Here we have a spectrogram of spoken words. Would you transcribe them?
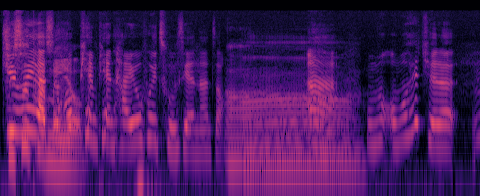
聚会的时候偏偏他又会出现那种。哦，嗯，我们我们会觉得，嗯，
